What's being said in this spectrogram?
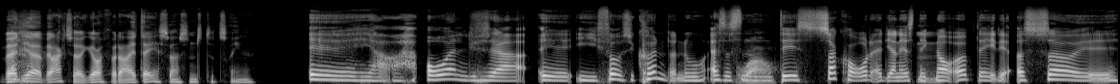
Hvad er de her værktøjer gjort for dig i dag, så synes du, Trine? Øh, jeg overanalyserer øh, i få sekunder nu. Altså sådan, wow. det er så kort, at jeg næsten mm. ikke når at opdage det. Og så øh,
